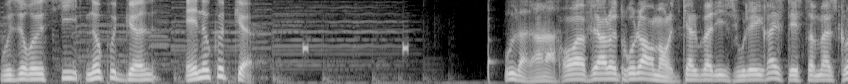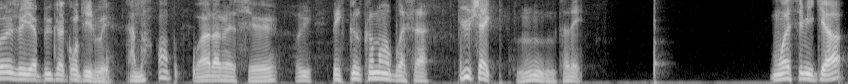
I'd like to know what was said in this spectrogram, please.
Vous aurez aussi nos coups de gueule et nos coups de cœur. Ouh là là. On va faire le trou normand, le calvadis sous les graisses, l'estomac se creuse et il n'y a plus qu'à continuer. Ah bon? Voilà, monsieur. Oui. Mais que- comment on boit ça? Du sec. Hum, attendez. Moi c'est Mika,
